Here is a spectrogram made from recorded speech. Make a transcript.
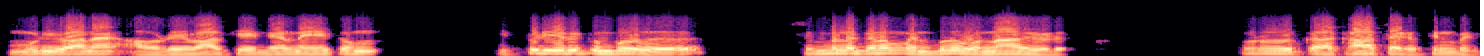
முடிவான அவருடைய வாழ்க்கையை நிர்ணயிக்கும். இப்படி இருக்கும்போது சிம்மலக்கணம் என்பது ஒன்னாவது வீடு. ஒரு காலச்சக்கரத்தின்படி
